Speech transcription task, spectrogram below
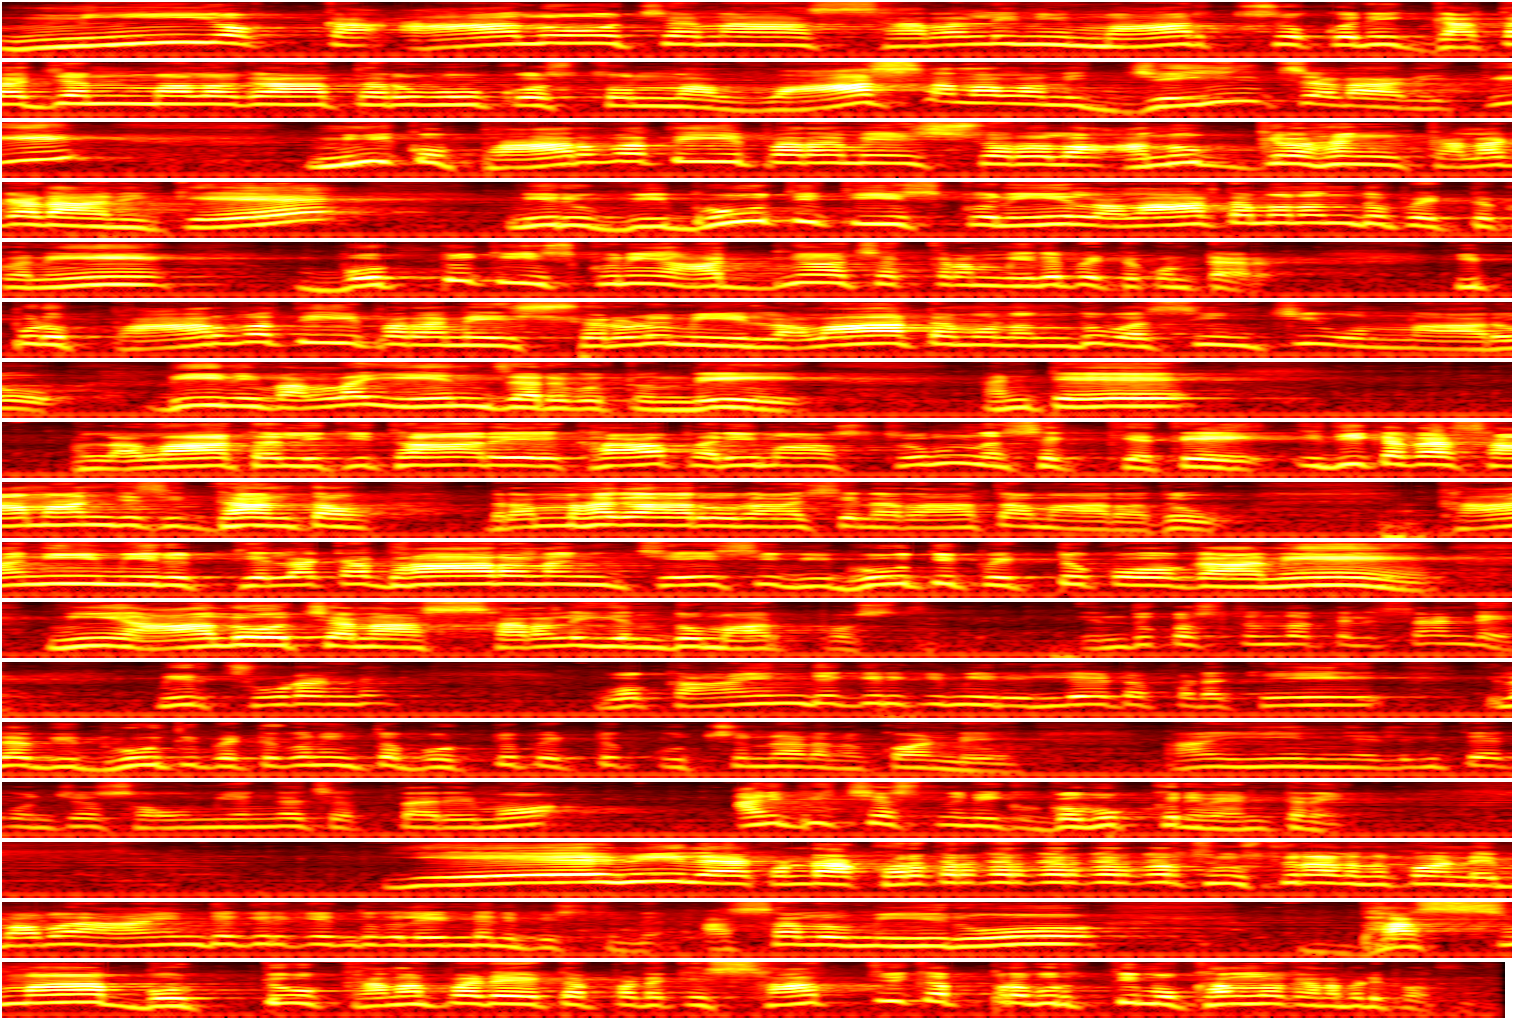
మీ యొక్క ఆలోచన సరళిని మార్చుకొని గత జన్మలుగా తరువుకొస్తున్న వాసనలని జయించడానికి మీకు పార్వతీ పరమేశ్వరుల అనుగ్రహం కలగడానికే మీరు విభూతి తీసుకుని లలాటమునందు పెట్టుకుని బొట్టు తీసుకుని ఆజ్ఞాచక్రం మీద పెట్టుకుంటారు. ఇప్పుడు పార్వతీ పరమేశ్వరులు మీ లలాటమునందు వసించి ఉన్నారు. దీనివల్ల ఏం జరుగుతుంది? అంటే లలాట లిఖితారేఖా పరిమాస్త్రం నశక్యతే ఇది కదా సామాన్య సిద్ధాంతం. బ్రహ్మగారు రాసిన రాత మారదు. కానీ మీరు తిలకధారణం చేసి విభూతి పెట్టుకోగానే మీ ఆలోచన సరళి ఎందు మార్పు వస్తుంది. ఎందుకు వస్తుందో తెలుసా అండి? మీరు చూడండి. ఒక ఆయన దగ్గరికి మీరు వెళ్ళేటప్పటికీ ఇలా విభూతి పెట్టుకుని ఇంత బొట్టు పెట్టు కూర్చున్నాడు అనుకోండి. ఈయన్ని అడిగితే కొంచెం సౌమ్యంగా చెప్తారేమో అనిపించేస్తుంది మీకు గబుక్కుని వెంటనే. ఏమీ లేకుండా కొరకొర కొరకొర కొరకొర చూస్తున్నాడు అనుకోండి బాబా ఆయన దగ్గరికి ఎందుకు లేండి అనిపిస్తుంది. అసలు మీరు భస్మ బొట్టు కనపడేటప్పటికి సాత్విక ప్రవృత్తి ముఖంలో కనపడిపోతుంది.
